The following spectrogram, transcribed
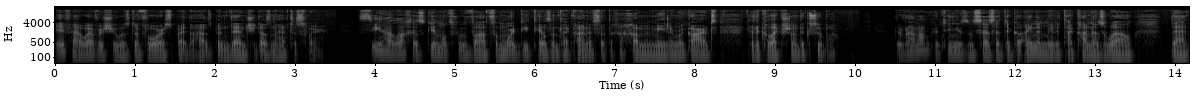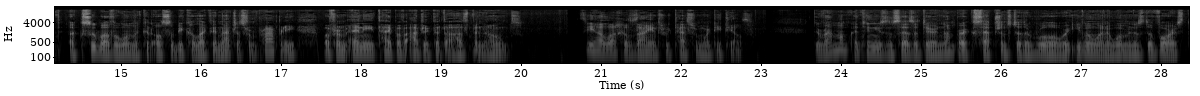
If, however, she was divorced by the husband, then she doesn't have to swear. See halachas gimel through vav for more details and takanas that the chachamim made in regards to the collection of the ksuba. The Rambam continues and says that the Geonim made a takana as well that a ksuba of a woman could also be collected not just from property, but from any type of object that the husband owns. See halacha zayin through tes for more details. The Rambam continues and says that there are a number of exceptions to the rule where even when a woman is divorced,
